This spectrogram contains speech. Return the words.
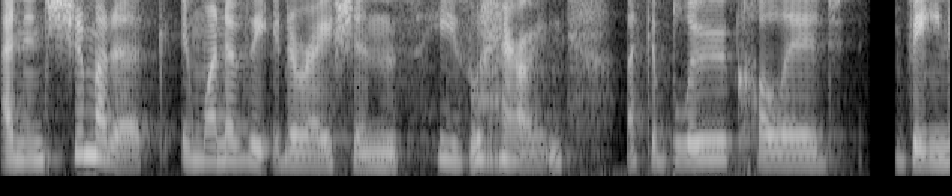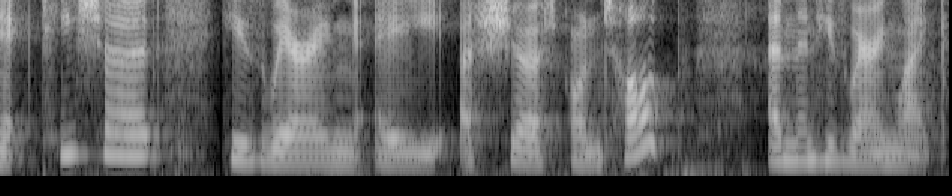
And in Şımarık, in one of the iterations, he's wearing like a blue collared v-neck t-shirt. He's wearing a, a shirt on top, and then he's wearing like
